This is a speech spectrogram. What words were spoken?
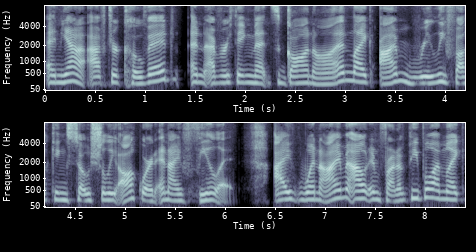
And yeah, after COVID and everything that's gone on, like I'm really fucking socially awkward and I feel it. I when I'm out in front of people, I'm like,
